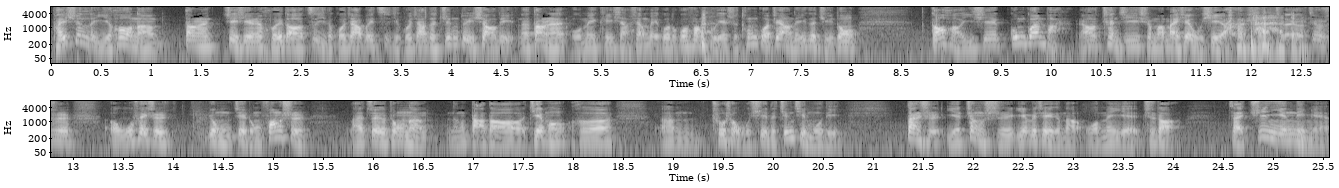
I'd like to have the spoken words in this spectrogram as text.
培训了以后呢，当然这些人回到自己的国家，为自己国家的军队效力。那当然，我们也可以想象，美国的国防部也是通过这样的一个举动。搞好一些公关吧，然后趁机什么卖些武器啊什么之类的，就是呃，无非是用这种方式来最终呢能达到结盟和嗯出售武器的经济目的。但是也正是因为这个呢，我们也知道，在军营里面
